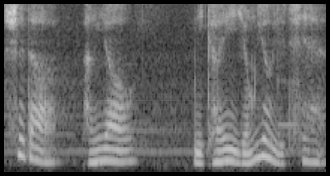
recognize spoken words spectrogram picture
是的，朋友。你可以拥有一切。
